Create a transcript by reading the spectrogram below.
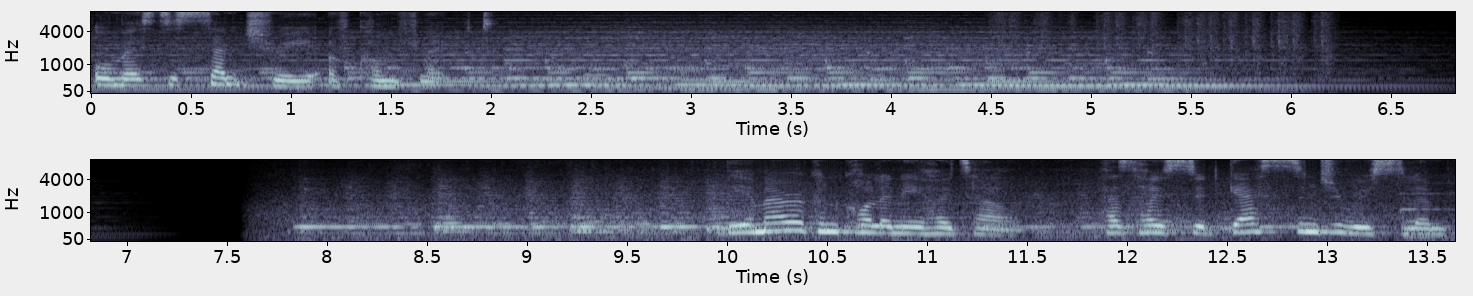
almost a century of conflict. The American Colony Hotel has hosted guests in Jerusalem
